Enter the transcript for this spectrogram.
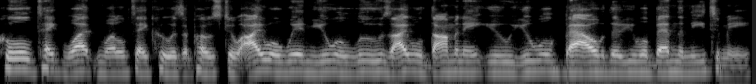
who'll take what and what'll take who, as opposed to I will win, you will lose, I will dominate you, you will bow, the you will bend the knee to me,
